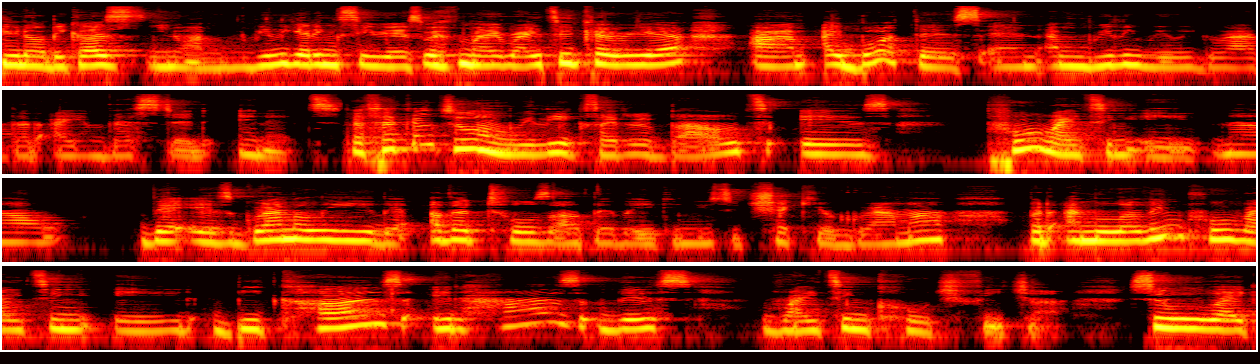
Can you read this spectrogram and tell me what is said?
you know, because, you know, I'm really getting serious with my writing career, um, I bought this and I'm really, really glad that I invested in it. The second tool I'm really excited about is Pro Writing Aid. Now, there is Grammarly, there are other tools out there that you can use to check your grammar, but I'm loving Pro Writing Aid because it has this writing coach feature. So like,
